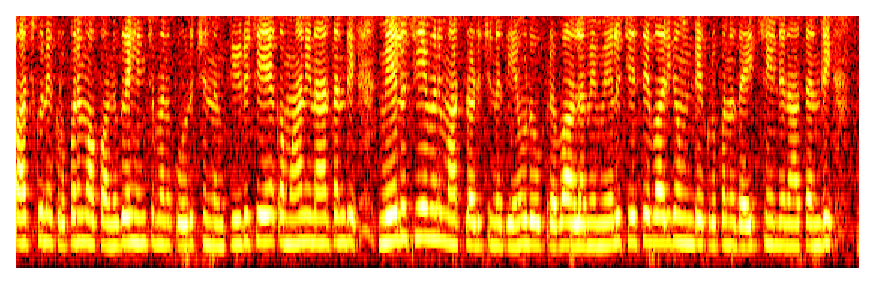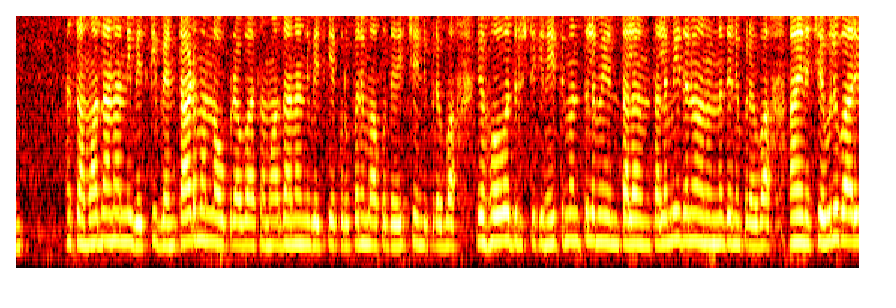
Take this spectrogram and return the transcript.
కాచుకునే కృపను మాకు అనుగ్రహించమని కోరుచున్నాం. కీడు చేయక మాని నా తండ్రి మేలు చేయమని మాట్లాడుచున్న దేవుడు ప్రభా అలా మేము మేలు చేసేవారిగా ఉండే కృపను దయచేయండి నా తండ్రి. సమాధానాన్ని వెతికి వెంటాడమన్నావు ప్రభా. సమాధానాన్ని వెతికే కృపని మాకు దయచేయండి ప్రభా. యహోవ దృష్టికి నీతిమంతుల మీద తల తల మీదను అని ఉన్నదని ప్రభా. ఆయన చెవులు వారి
